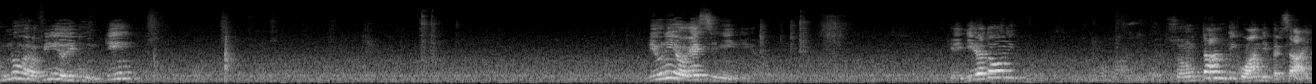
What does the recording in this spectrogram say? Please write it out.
un numero finito di punti, biunivoca che significa? Che i tiratori sono tanti quanti bersagli,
